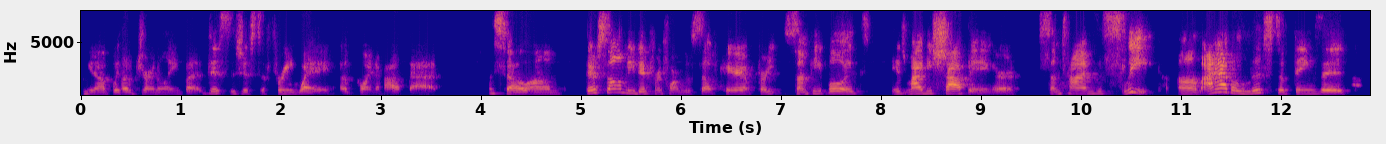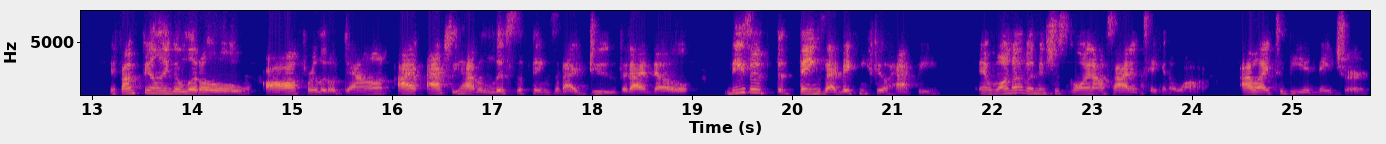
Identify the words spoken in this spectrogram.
you know we love journaling but this is just a free way of going about that so um there's so many different forms of self-care for some people it's it might be shopping or sometimes it's sleep um i have a list of things that if i'm feeling a little off or a little down i actually have a list of things that i do that i know these are the things that make me feel happy and one of them is just going outside and taking a walk i like to be in nature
